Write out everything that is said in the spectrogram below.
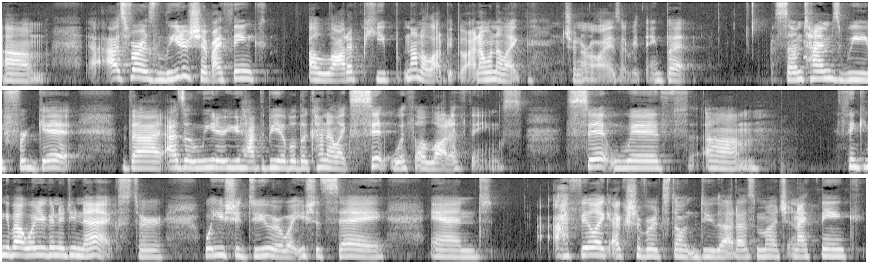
um, as far as leadership i think a lot of people not a lot of people i don't want to like generalize everything but sometimes we forget that as a leader you have to be able to kind of like sit with a lot of things. Sit with um, thinking about what you're going to do next or what you should do or what you should say. And i feel like extroverts don't do that as much. And i think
